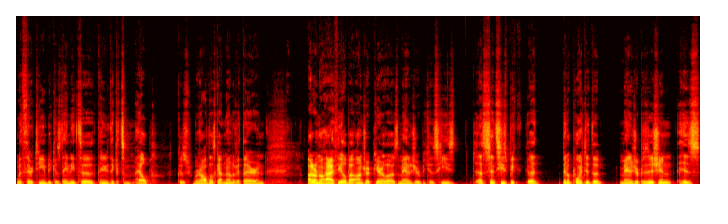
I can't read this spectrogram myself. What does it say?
with their team because they need to they need to get some help because Ronaldo's got none of it there, and I don't know how I feel about Andre Pirlo as the manager because he's uh, since he's be, uh, been appointed the manager position, his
